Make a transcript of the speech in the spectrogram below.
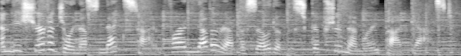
And be sure to join us next time for another episode of the Scripture Memory Podcast.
